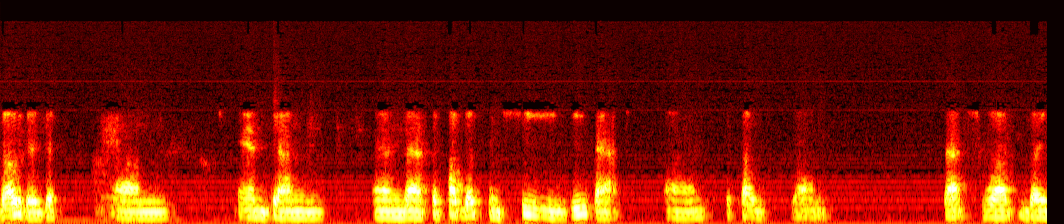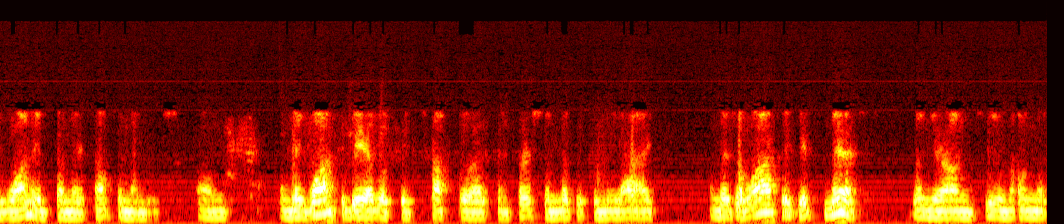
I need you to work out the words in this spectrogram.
voted, um, and um, and that the public can see do that um, because um, that's what they wanted from their council members. Um, and they want to be able to talk to us in person, look us in the eye. And there's a lot that gets missed when you're on Zoom only.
